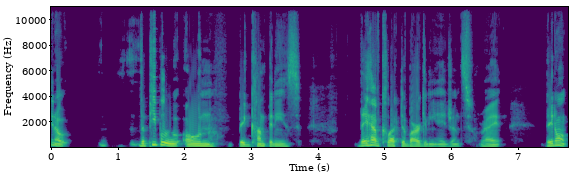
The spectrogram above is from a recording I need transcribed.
you know the people who own big companies, they have collective bargaining agents, right? They don't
